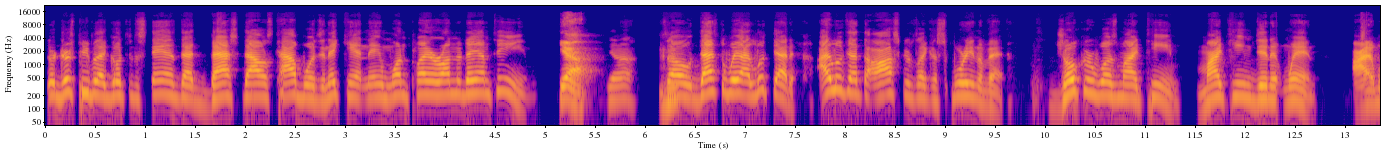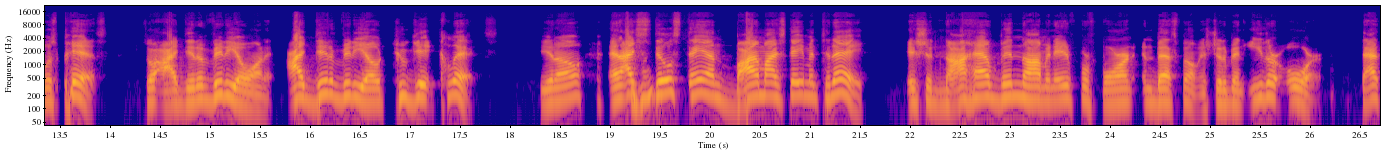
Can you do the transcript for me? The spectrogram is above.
There, there's people that go to the stands that bash Dallas Cowboys and they can't name one player on the damn team. Yeah. Yeah. Mm-hmm. So that's the way I looked at it. I looked at the Oscars like a sporting event. Joker was my team. My team didn't win. I was pissed. So I did a video on it. I did a video to get clicks you know, and I mm-hmm. still stand by my statement today. It should not have been nominated for foreign and best film. It should have been either or. That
